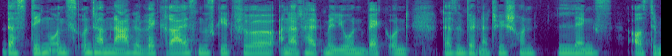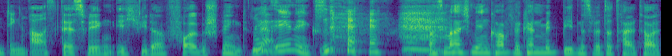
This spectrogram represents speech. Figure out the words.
das Ding uns unterm Nagel wegreißen. Das geht für anderthalb Millionen weg und da sind wir natürlich schon längst aus dem Ding raus. Deswegen ich wieder voll beschwingt. Ja. Wird eh nix. Was mache ich mir in den Kopf? Wir können mitbieten, es wird total toll.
